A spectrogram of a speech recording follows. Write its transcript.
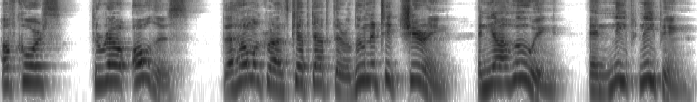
Of course, throughout all this, the Helmacrons kept up their lunatic cheering and yahooing and neep neeping.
